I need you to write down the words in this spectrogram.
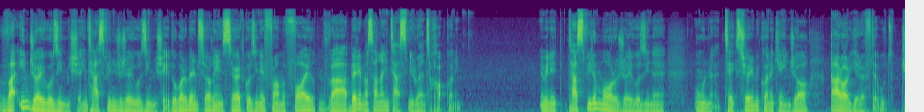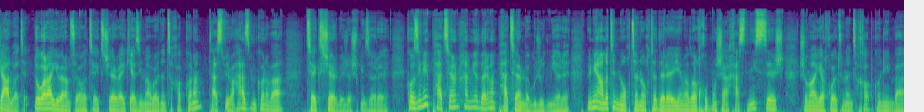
و این جایگزین میشه. این تصویر اینجا جایگزین میشه. دوباره بریم سراغ اینسرت گزینه فرام فایل و بریم مثلا این تصویر رو انتخاب کنیم. می‌بینید تصویر ما رو جایگزین اون تکسچری می‌کنه که اینجا قرار گرفته بود. که البته دوباره اگه برم سراغ texture و یکی از این موارد انتخاب کنم تصویر رو حذف می‌کنه و texture به جاش می‌ذاره. گزینه pattern هم میاد برای من pattern به وجود میاره. ببینید حالت نقطه نقطه داره یه مقدار خوب مشخص نیستش. شما اگر خودتون انتخاب کنین و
